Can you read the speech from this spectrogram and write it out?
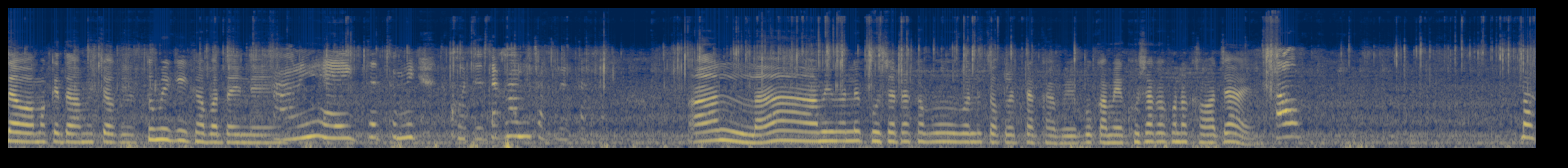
দাও আমাকে দাও আমি চকলেট। তুমি কি খাবা তাইলে? আমি এইটা তুমি খাও আমি চকলেটটা আল্লাহ আমি বলে খোসাটা খাব বলে চকলেটটা খাবে। বোকা মেয়ে খোসা কখনো খাওয়া যায়? খাও। বাহ।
